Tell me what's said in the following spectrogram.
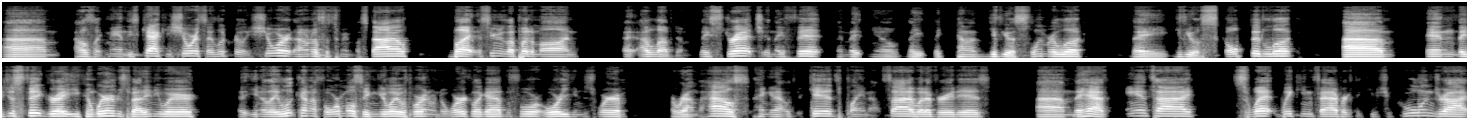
Um, I was like, "Man, these khaki shorts, they look really short. I don't know if it's gonna be my style." But as soon as I put them on, I, I loved them. They stretch and they fit. They make you know they they kind of give you a slimmer look. They give you a sculpted look, um, and they just fit great. You can wear them just about anywhere. Uh, you know they look kind of formal, so you can get away with wearing them to work like I had before, or you can just wear them around the house, hanging out with your kids, playing outside, whatever it is. Um, they have anti sweat wicking fabric that keeps you cool and dry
